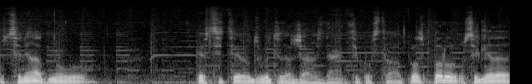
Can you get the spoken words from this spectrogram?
оценяват много певците от другите държави, знаете какво става въпрос. Първо се гледа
